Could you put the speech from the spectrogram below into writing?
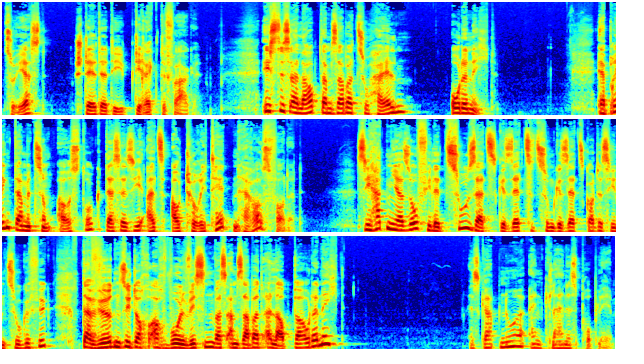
Zuerst stellt er die direkte Frage. Ist es erlaubt, am Sabbat zu heilen oder nicht? Er bringt damit zum Ausdruck, dass er sie als Autoritäten herausfordert. Sie hatten ja so viele Zusatzgesetze zum Gesetz Gottes hinzugefügt, da würden sie doch auch wohl wissen, was am Sabbat erlaubt war oder nicht. Es gab nur ein kleines Problem.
